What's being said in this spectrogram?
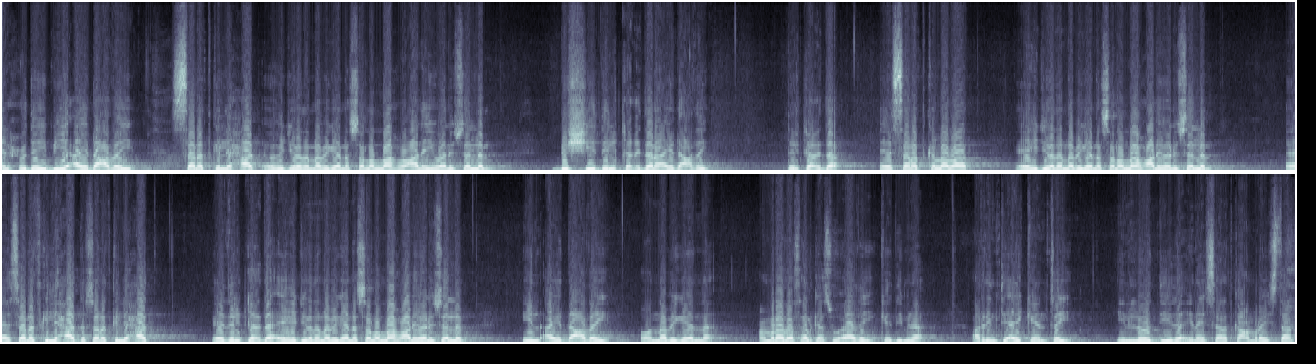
in xudaybiye ay dhacday sanadka lixaad oo hijrada nabigeena sala allahu calayhi waali wasalam bishii dilqicdana ay dhacday. Dilqicda ee sanadka labaad ee hijrada nabigeena sala allahu calayh waali wasalam sanadka lixaadda sanadka lixaad ee dilqicda ee hijrada nabigeena sala allahu calayh waali wasalam in ay dhacday oo nabigeenna cumradaas halkaas u aaday kadibna arrintii ay keentay in loo diida inay sanadka cumraystaan.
